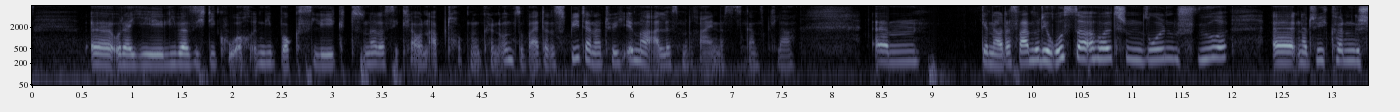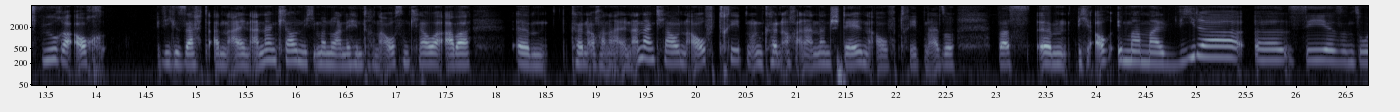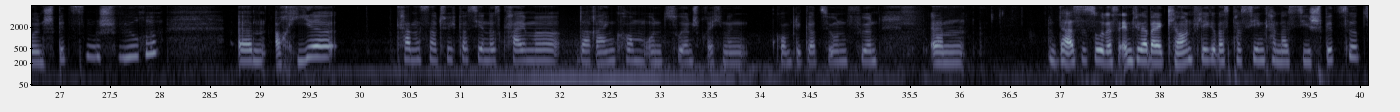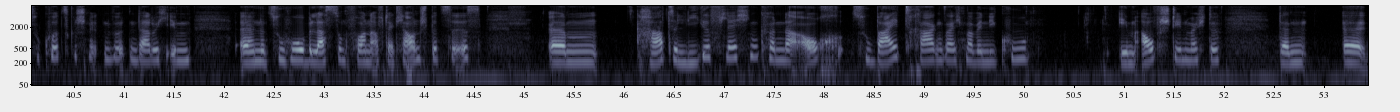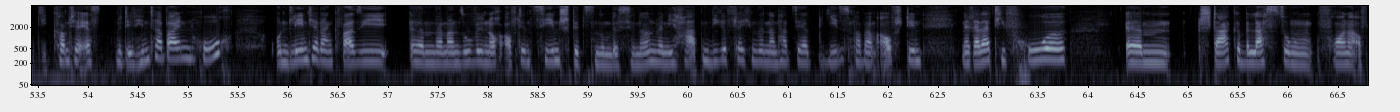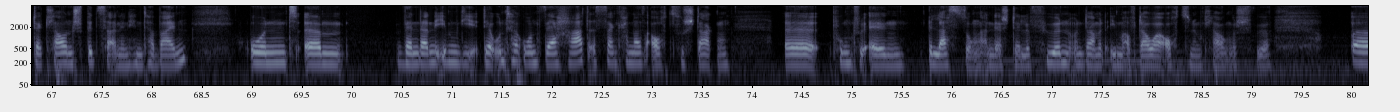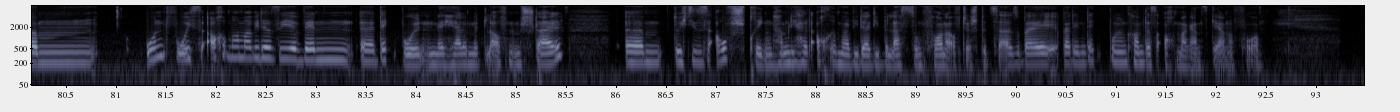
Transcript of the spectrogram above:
äh, oder je lieber sich die Kuh auch in die Box legt, ne, dass die Klauen abtrocknen können und so weiter. Das spielt da natürlich immer alles mit rein, das ist ganz klar. Ähm, genau, das waren so die Rusterholzschen Sohlengeschwüre. Äh, natürlich können Geschwüre auch, wie gesagt, an allen anderen Klauen, nicht immer nur an der hinteren Außenklaue, aber ähm, können auch an allen anderen Klauen auftreten und können auch an anderen Stellen auftreten. Also was ähm, ich auch immer mal wieder äh, sehe, sind Sohlenspitzengeschwüre. Ähm, auch hier kann es natürlich passieren, dass Keime da reinkommen und zu entsprechenden Komplikationen führen. Ähm, da ist es so, dass entweder bei der Klauenpflege was passieren kann, dass die Spitze zu kurz geschnitten wird und dadurch eben äh, eine zu hohe Belastung vorne auf der Klauenspitze ist. Ähm, harte Liegeflächen können da auch zu beitragen, sag ich mal, wenn die Kuh eben aufstehen möchte, dann äh, die kommt ja erst mit den Hinterbeinen hoch und lehnt ja dann quasi, ähm, wenn man so will, noch auf den Zehenspitzen so ein bisschen. Ne? Und wenn die harten Liegeflächen sind, dann hat sie ja jedes Mal beim Aufstehen eine relativ hohe, ähm, starke Belastung vorne auf der Klauenspitze an den Hinterbeinen. Und ähm, wenn dann eben die, der Untergrund sehr hart ist, dann kann das auch zu starken äh, punktuellen Belastungen an der Stelle führen und damit eben auf Dauer auch zu einem Klauengeschwür. Ähm, und wo ich es auch immer mal wieder sehe, wenn äh, Deckbullen in der Herde mitlaufen im Stall, ähm, durch dieses Aufspringen haben die halt auch immer wieder die Belastung vorne auf der Spitze. Also bei, bei den Deckbullen kommt das auch mal ganz gerne vor.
